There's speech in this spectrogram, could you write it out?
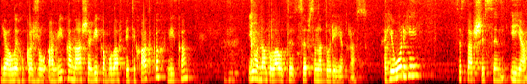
Я Олегу кажу, а Віка наша, Віка була в п'ятихатках, Віка. І вона була от це в санаторії якраз. А Георгій, це старший син, і я.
